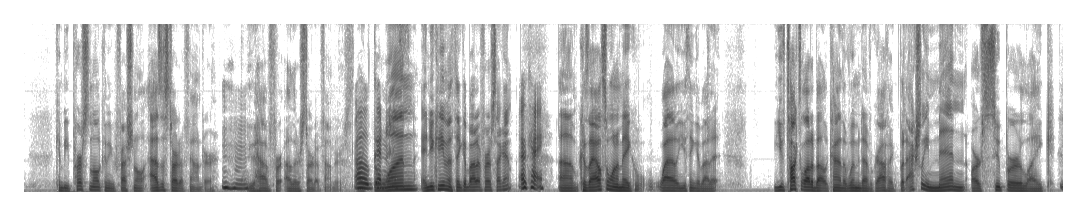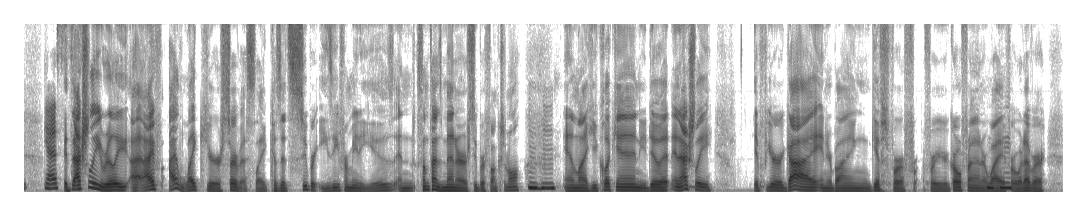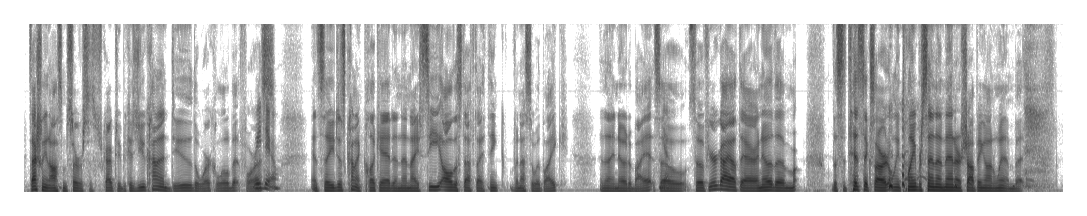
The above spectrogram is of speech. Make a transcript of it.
Can be personal, can be professional. As a startup founder, you have for other startup founders. Mm-hmm. Oh, the one, and you can even think about it for a second, okay. because I also want to make while you think about it. You've talked a lot about kind of the women demographic, but actually, men are super like Yes. it's actually really I, I I like your service like because it's super easy for me to use and sometimes men are super functional Mm-hmm. and like you click in you do it and actually if you're a guy and you're buying gifts for for your girlfriend or wife Mm-hmm. or whatever it's actually an awesome service to subscribe to because you kind of do the work a little bit for We us do. and so you just kind of click it and then I see all the stuff that I think Vanessa would like and then I know to buy it. So so if you're a guy out there, I know the the statistics are only 20% of men are shopping on whim, but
